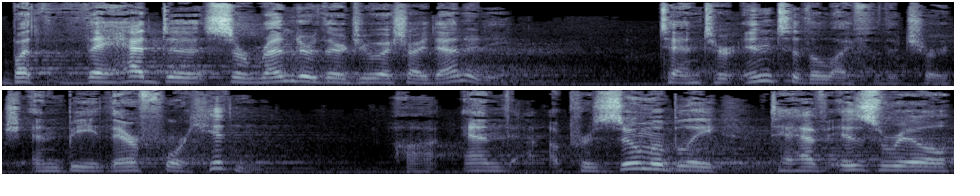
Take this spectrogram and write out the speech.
but they had to surrender their Jewish identity to enter into the life of the church and be therefore hidden. Uh, and presumably to have Israel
